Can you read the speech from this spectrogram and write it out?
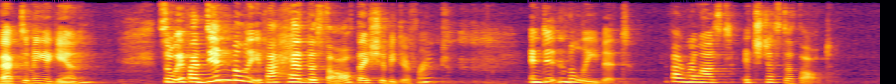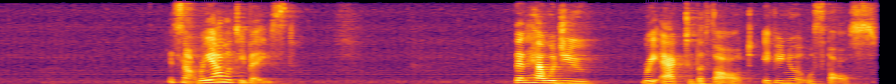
Back to me again. So, if I didn't believe, if I had the thought they should be different and didn't believe it, if I realized it's just a thought, it's not reality based, then how would you react to the thought if you knew it was false?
